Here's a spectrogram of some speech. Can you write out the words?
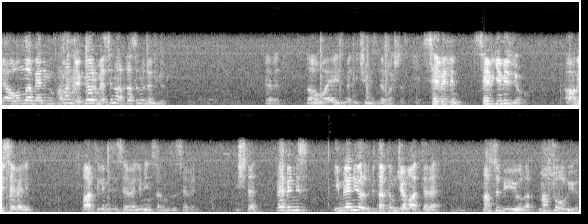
Ya onlar benim falanca görmesin arkasını dönüyor. Evet. Davaya hizmet içimizde başlasın. Sevelim. Sevgimiz yok. Abi sevelim. Partilimizi sevelim, insanımızı sevelim. İşte hepimiz imreniyoruz bir takım cemaatlere. Nasıl büyüyorlar? Nasıl oluyor?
